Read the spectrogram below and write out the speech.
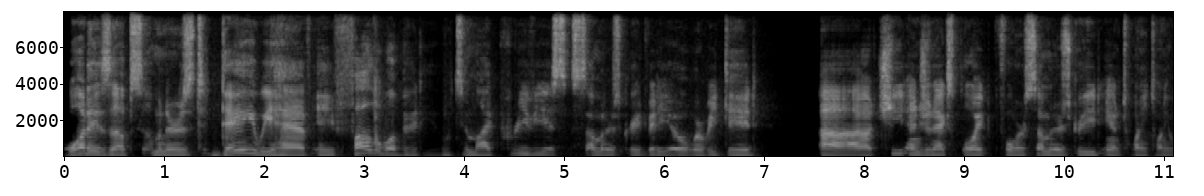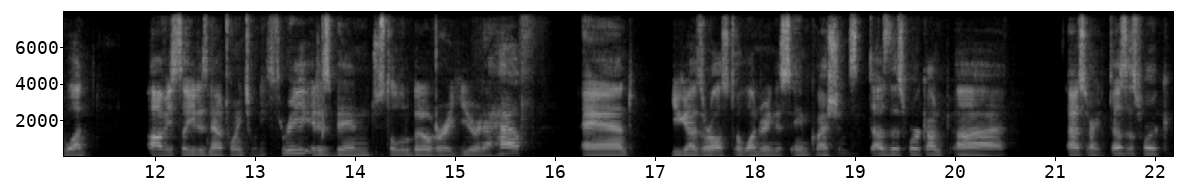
What is up, summoners? Today we have a follow-up video to my previous Summoner's Greed video where we did uh, cheat engine exploit for Summoner's Greed in 2021. Obviously, it is now 2023. It has been just a little bit over a year and a half, and you guys are all still wondering the same questions. Does this work on, uh, uh, sorry, does this work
